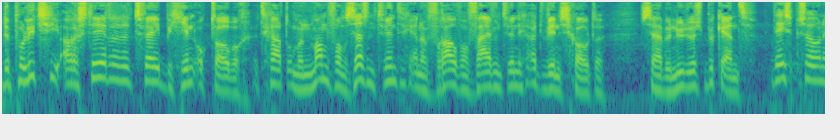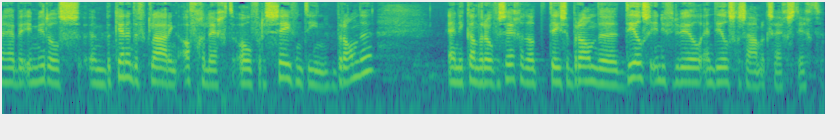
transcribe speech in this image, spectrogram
De politie arresteerde de twee begin oktober. Het gaat om een man van 26 en een vrouw van 25 uit Winschoten. Ze hebben nu dus bekend. Deze personen hebben inmiddels een bekende verklaring afgelegd over 17 branden. En ik kan erover zeggen dat deze branden deels individueel en deels gezamenlijk zijn gesticht.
